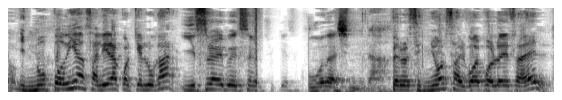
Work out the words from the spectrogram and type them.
Y no podían salir a cualquier lugar. Pero el Señor salvó al pueblo de Israel.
